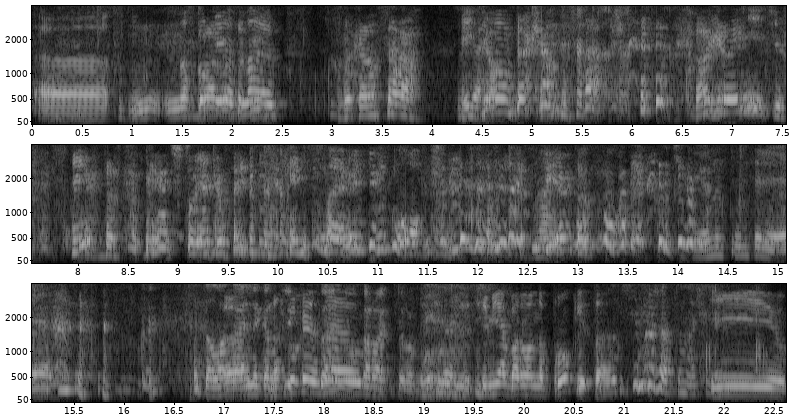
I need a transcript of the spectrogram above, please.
Н- Насколько я знаю, До конца. Идем до конца. Ограничит спектр. Блять, что я говорю? Я не знаю этих слов. Спектр, сука. 14 интеллект. Это локальный Э, конфликт насколько я социального знаю, характера семья барона проклята. Вот все выражаться начали. И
